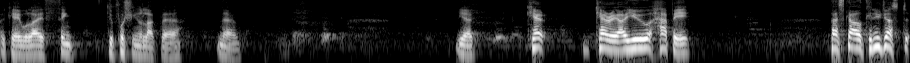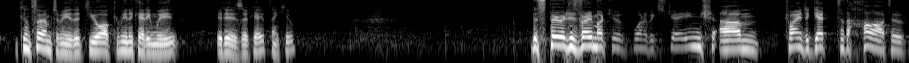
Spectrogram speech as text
Okay, well, I think you're pushing your luck there. No. Yeah. Ker Kerry, are you happy? Pascal, can you just confirm to me that you are communicating with it is, okay, thank you. The spirit is very much of one of exchange, um, trying to get to the heart of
